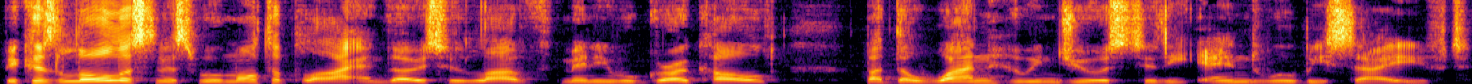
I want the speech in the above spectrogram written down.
because lawlessness will multiply and those who love many will grow cold, but the one who endures to the end will be saved.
